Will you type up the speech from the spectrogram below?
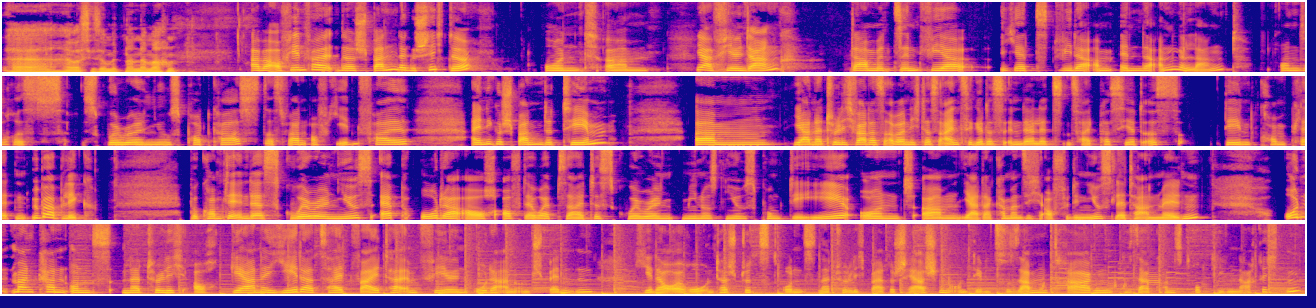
äh, was sie so miteinander machen. Aber auf jeden Fall eine spannende Geschichte. Und ähm, ja, vielen Dank. Damit sind wir jetzt wieder am Ende angelangt unseres Squirrel News Podcasts. Das waren auf jeden Fall einige spannende Themen. Ähm, ja, natürlich war das aber nicht das Einzige, das in der letzten Zeit passiert ist. Den kompletten Überblick bekommt ihr in der Squirrel News App oder auch auf der Webseite squirrel-news.de. Und ähm, ja, da kann man sich auch für den Newsletter anmelden. Und man kann uns natürlich auch gerne jederzeit weiterempfehlen oder an uns spenden. Jeder Euro unterstützt uns natürlich bei Recherchen und dem Zusammentragen dieser konstruktiven Nachrichten.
